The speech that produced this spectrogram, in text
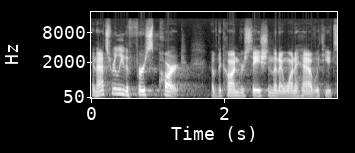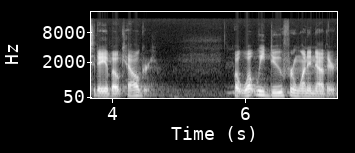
And that's really the first part of the conversation that I want to have with you today about Calgary. But what we do for one another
